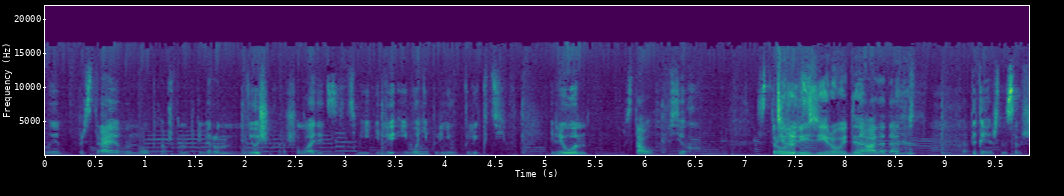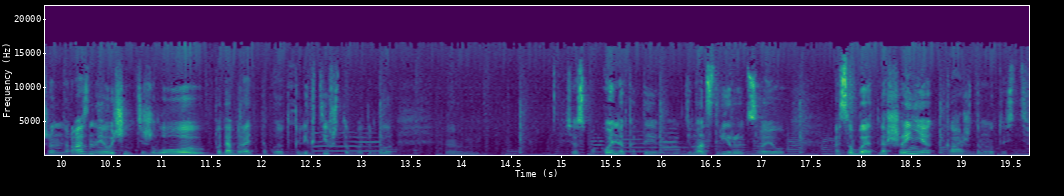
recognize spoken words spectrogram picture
мы пристраиваем его, потому что, например, он не очень хорошо ладит с детьми, или его не принял коллектив, или он стал всех строить. Терроризировать, да? Да, да, да. То есть коты, конечно, совершенно разные. Очень тяжело подобрать такой вот коллектив, чтобы это было все спокойно. Коты демонстрируют свое особое отношение к каждому, то есть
